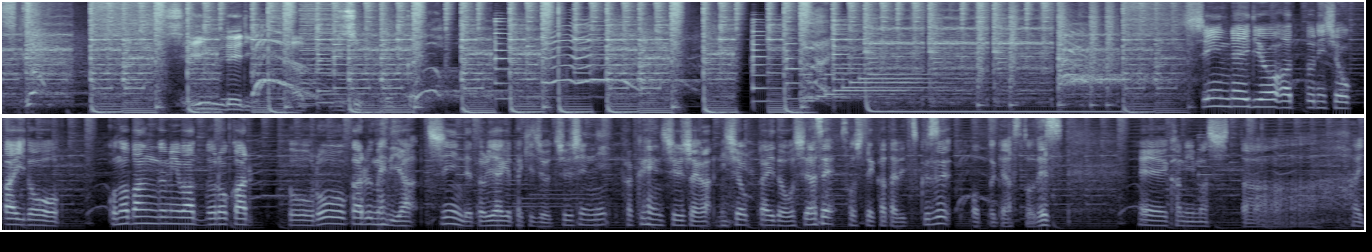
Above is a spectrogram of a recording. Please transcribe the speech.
シーンレディアット西北海道。シンレディオアット西北海道この番組はドロカルとローカルメディアシーンで取り上げた記事を中心に各編集者が西北海道を知らせそして語り尽くすポッドキャストです、えー噛みました。はい、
